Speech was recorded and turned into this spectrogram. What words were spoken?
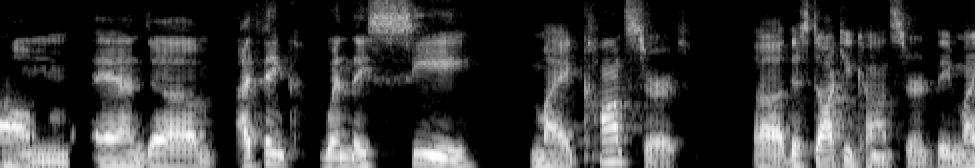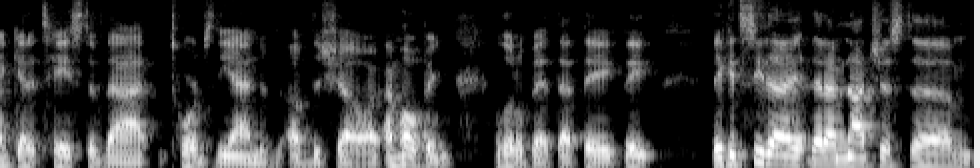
um and um i think when they see my concert uh this docu concert they might get a taste of that towards the end of, of the show I, i'm hoping a little bit that they they they could see that I, that i'm not just um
